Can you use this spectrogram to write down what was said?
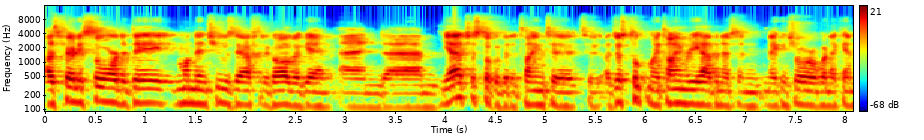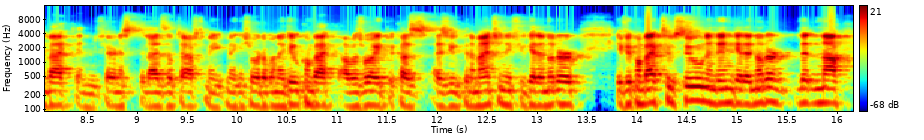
I was fairly sore the day Monday and Tuesday after the Galway game, and um, yeah, it just took a bit of time to, to. I just took my time rehabbing it and making sure when I came back. In fairness, the lads looked after me, making sure that when I do come back, I was right. Because as you can imagine, if you get another, if you come back too soon and then get another little knock,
